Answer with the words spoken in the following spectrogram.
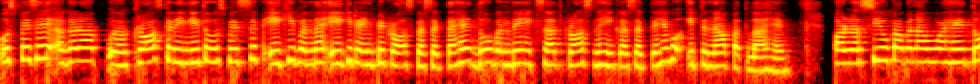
उस पे से अगर आप क्रॉस करेंगे तो उस पे सिर्फ़ एक ही बंदा एक ही टाइम पे क्रॉस कर सकता है। दो बंदे एक साथ क्रॉस नहीं कर सकते हैं, वो इतना पतला है। और रस्सियों का बना हुआ है तो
